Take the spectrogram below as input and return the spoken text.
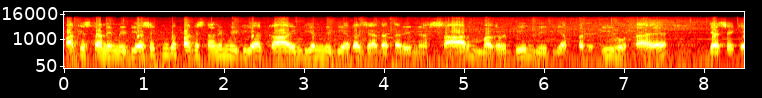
پاکستانی میڈیا سے، کیونکہ پاکستانی میڈیا کا، انڈین میڈیا کا زیادہ تر انحصار مغربی میڈیا پر ہی ہوتا ہے، جیسے کہ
